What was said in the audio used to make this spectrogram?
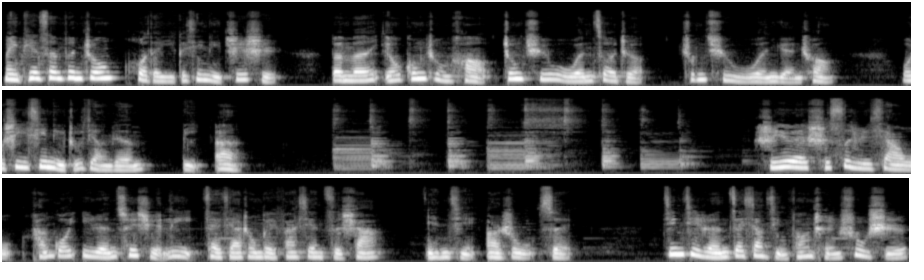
每天三分钟，获得一个心理知识。本文由公众号“中区无文”作者中区无文原创。我是一心理主讲人彼岸。十月十四日下午，韩国艺人崔雪莉在家中被发现自杀，年仅二十五岁。经纪人在向警方陈述时，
